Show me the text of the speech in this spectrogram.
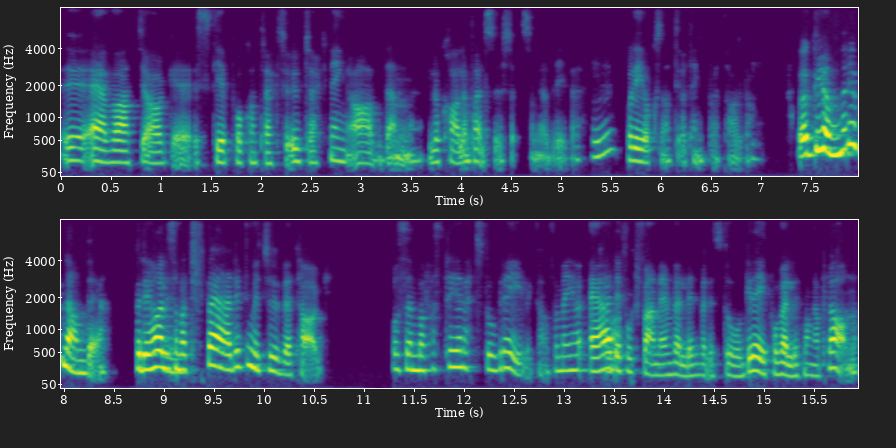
eh, är att jag eh, skrev på kontrakt för utökning av den lokalen på hälsohuset som jag driver. Mm. Och det är också något jag har tänkt på ett tag. Då. Och jag glömmer ibland det, för det har liksom mm. varit färdigt i mitt huvud ett tag. Och sen bara, fast det är rätt stor grej. Liksom. För mig är det fortfarande en väldigt, väldigt stor grej på väldigt många plan.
